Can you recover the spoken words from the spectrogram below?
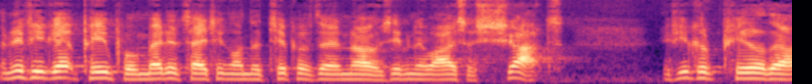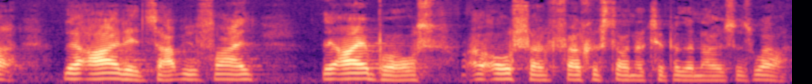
And if you get people meditating on the tip of their nose, even their eyes are shut, if you could peel their, their eyelids up, you find the eyeballs are also focused on the tip of the nose as well.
